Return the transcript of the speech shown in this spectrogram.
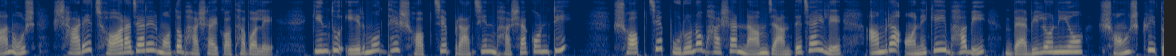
মানুষ সাড়ে ছ হাজারের মতো ভাষায় কথা বলে, কিন্তু এর মধ্যে সবচেয়ে প্রাচীন ভাষা কোনটি? সবচেয়ে পুরনো ভাষার নাম জানতে চাইলে আমরা অনেকেই ভাবি ব্যাবিলনীয়, সংস্কৃত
